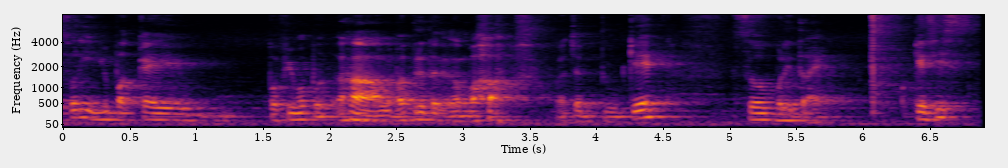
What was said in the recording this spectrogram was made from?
sorry you pakai perfume apa? Ha, lepas tu dia tak gambar. Macam tu, okay? So, boleh try. Okay, sis.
